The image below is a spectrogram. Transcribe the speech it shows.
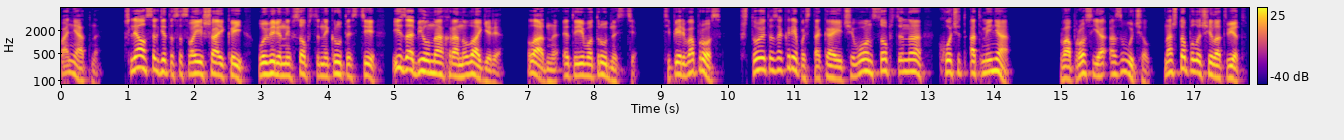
Понятно. Шлялся где-то со своей шайкой, уверенный в собственной крутости, и забил на охрану лагеря. Ладно, это его трудности. Теперь вопрос, что это за крепость такая и чего он, собственно, хочет от меня? Вопрос я озвучил, на что получил ответ.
